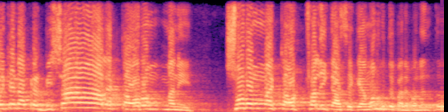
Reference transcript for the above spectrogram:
ওইখানে আপনার বিশাল একটা অরম মানে সুরম্য একটা অট্টালিকা আছে, কেমন হতে পারে বলেন তো?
